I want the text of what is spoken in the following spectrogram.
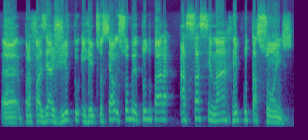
é, para fazer agito em rede social e, sobretudo, para assassinar reputações.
